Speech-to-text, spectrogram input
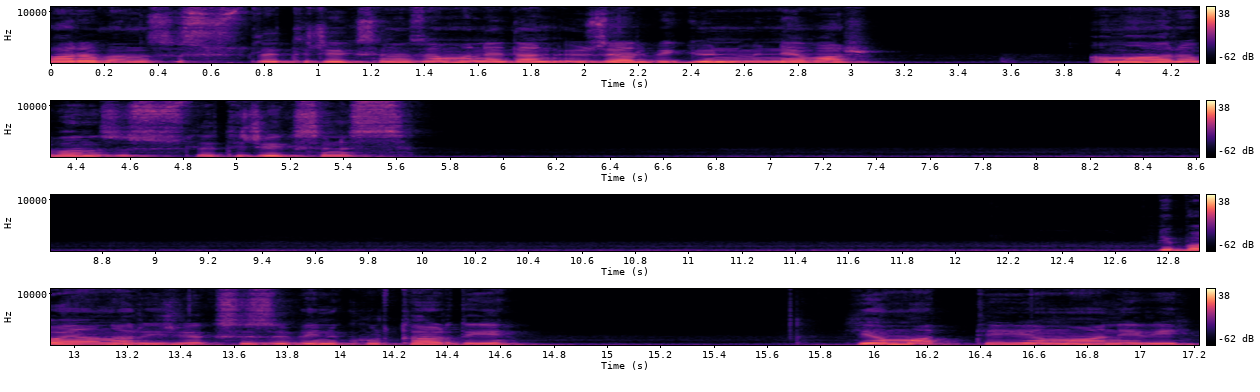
Arabanızı süsleteceksiniz ama neden özel bir gün mü ne var? Ama arabanızı süsleteceksiniz. Bir bayan arayacak sizi beni kurtar diye. Ya maddi ya manevi.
